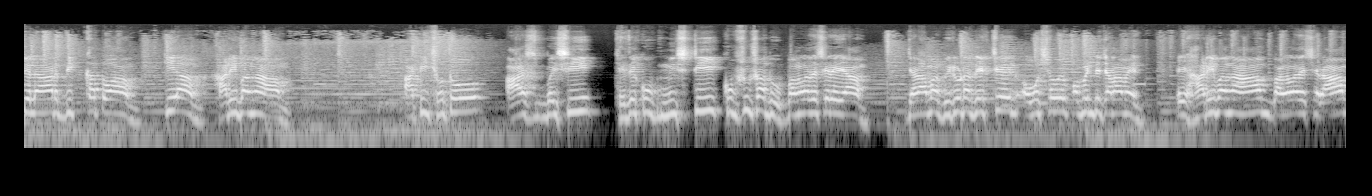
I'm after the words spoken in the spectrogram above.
জেলার বিখ্যাত আম। কি আম? হাড়িভাঙা আম। আটি ছোট, আঁশ বেশি, খেতে খুব মিষ্টি, খুব সুস্বাদু বাংলাদেশের এই আম। যারা আমার ভিডিওটা দেখছেন, অবশ্যই কমেন্টে জানাবেন। এই হাড়িভাঙা আম, বাংলাদেশের আম,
